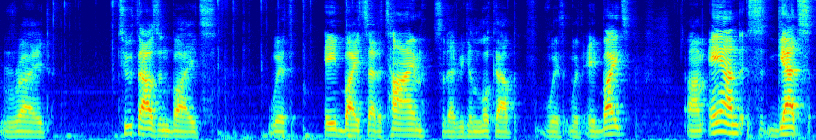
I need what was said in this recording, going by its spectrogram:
write 2,000 bytes with 8 bytes at a time so that we can look up with, with 8 bytes. Um, and gets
